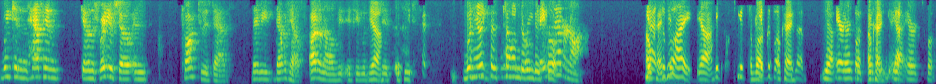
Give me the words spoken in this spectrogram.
we can have him get on this radio show and talk to his dad. Maybe that would help. I don't know if, if he would. Yeah. If, if he's. Would Erik he, says, tell him to read his okay with book. that or not? Yeah, okay, he book. might, yeah, Give, give, The book. give the book Okay. to them. Yeah, Erik's Erik's book. Okay. Yeah, Yeah. Erik's book.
